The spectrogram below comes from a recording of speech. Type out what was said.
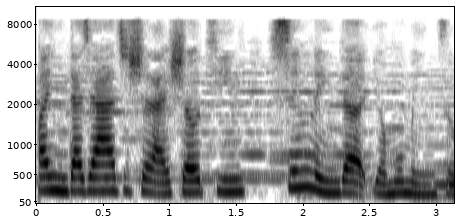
欢迎大家继续来收听《心灵的游牧民族》。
